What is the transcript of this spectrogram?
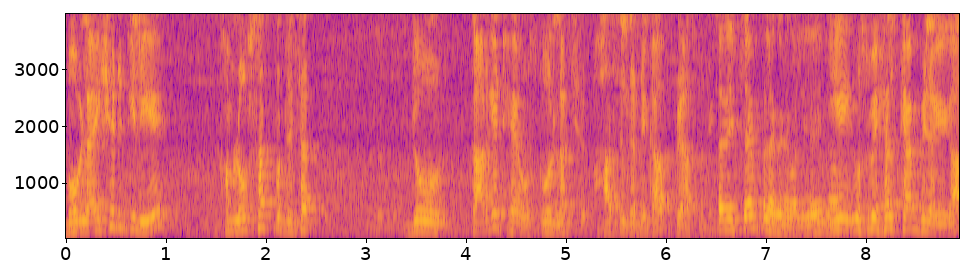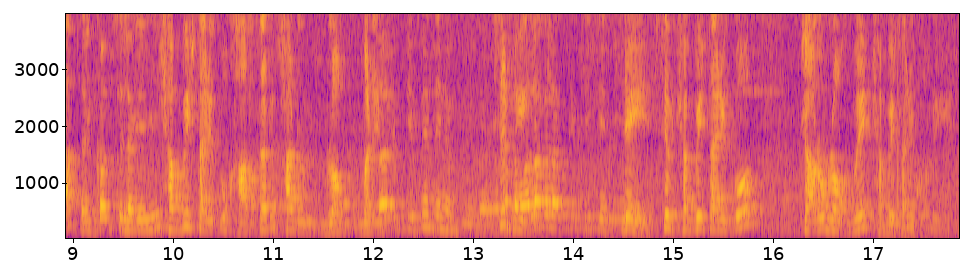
मोबिलाइजेशन के लिए हम लोग शत प्रतिशत जो टारगेट है उसको लक्ष्य हासिल करने का प्रयास करेंगे। सर ये कैंप लगने वाली है ये उसमें हेल्थ कैंप भी लगेगा। सर कब से लगेगी? 26 तारीख को खासकर हर ब्लॉक बने। सर कितने दिन सिर्फ़ मतलब अलग अलग तिथि के लिए? नहीं सिर्फ़ 26 तारीख को चारों ब्लॉक में 26 तारीख हो रही है।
